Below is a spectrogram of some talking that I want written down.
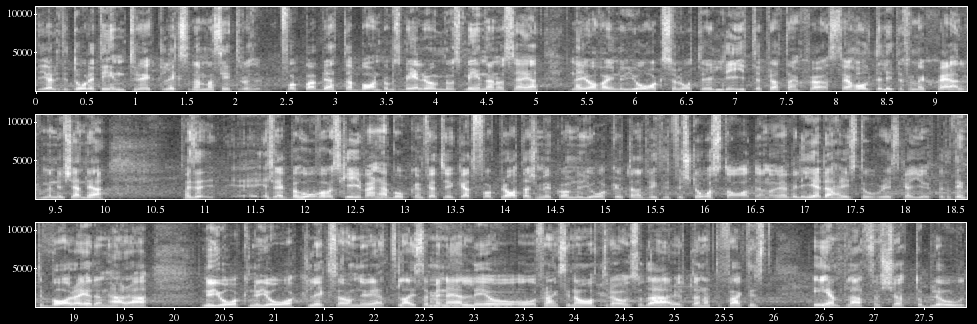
det gör lite dåligt intryck liksom när man sitter och folk bara berättar barndomsminnen eller ungdomsminnen och säger att när jag var i New York så låter det lite pretentiöst. Så jag har hållit det lite för mig själv. Men nu kände jag jag känner ett behov av att skriva den här boken för jag tycker att folk pratar så mycket om New York utan att riktigt förstå staden och jag vill ge det här historiska djupet, att det inte bara är den här New York, New York, liksom, ni vet, Liza mm. Minnelli och, och Frank Sinatra och sådär, utan att det faktiskt är en plats av kött och blod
